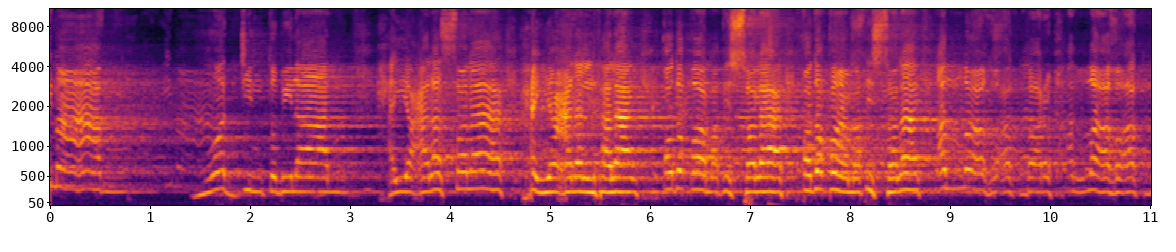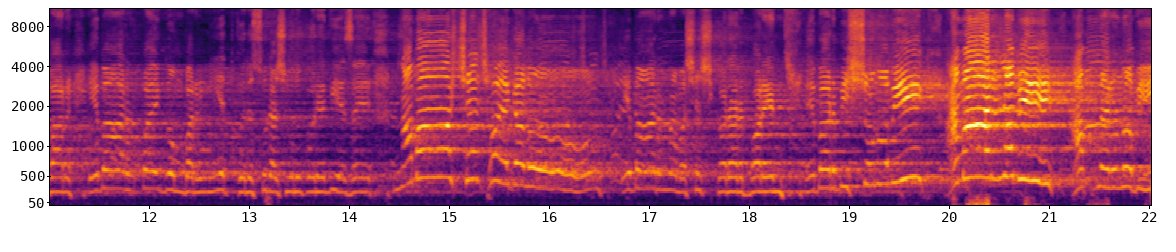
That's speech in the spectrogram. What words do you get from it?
ইমাম। মুয়াজ্জিন তো বিলাল, হাইয়া আলা সালাহ হাইয়া আলাল আকবার, আল্লাহু আকবার। এবার পয়গম্বর নিয়ত করে সূরা শুরু করে দিয়েছে, নামাজ শেষ হয়ে গেল। এবার নামাজ শেষ করার পরে, এবার বিশ্ব নবী, আমার নবী, আপনার নবী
